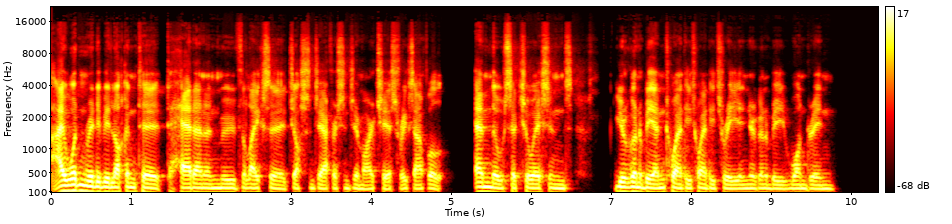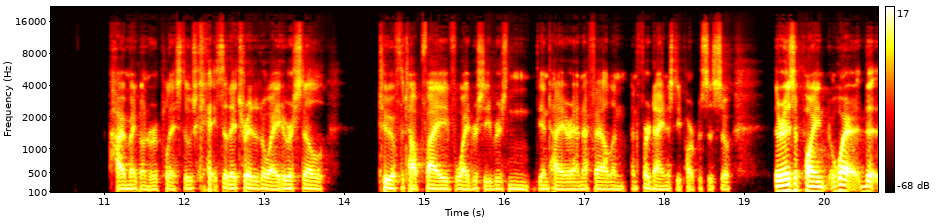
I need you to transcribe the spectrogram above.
I wouldn't really be looking to to head in and move the likes of Justin Jefferson, Ja'Marr Chase, for example. In those situations, you're going to be in 2023 and you're going to be wondering how am I going to replace those guys that I traded away who are still two of the top five wide receivers in the entire NFL and, and for dynasty purposes. So there is a point where the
